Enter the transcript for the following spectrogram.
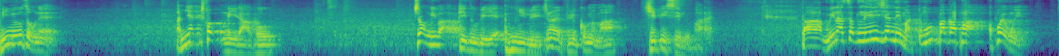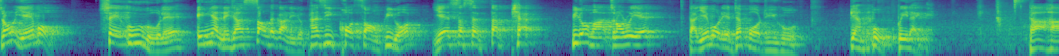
နီးမျိုးစုံနဲ့ အမျက်ထုတ်နေတာကိုကျွန်တော်မိဘပြည်သူတွေရဲ့အမြင်တွေကျွန်တော်ရဲ့ဗီဒီယိုကွန်မန့်မှာရေးပြစေလိုပါတယ်ဒါမေလ14ရက်နေ့မှာတမူပကဖအဖွဲ့ဝင်ကျွန်တော်တို့ရဲဘော်10ဦးကိုလည်းအိန္ဒိယနေကြားစောင့်တက်ကနေတော့ဖမ်းဆီးခေါ်ဆောင်ပြီးတော့ရဲဆက်ဆက်တပ်ဖြတ်ပြီးတော့မှကျွန်တော်တို့ရဲ့ဒါရဲဘော်တွေရဲ့ဓာတ်ပေါ်ဒီကိုပြန်ပို့ပေးလိုက်တယ်ဒါဟာ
